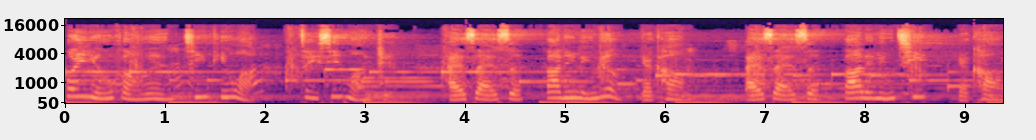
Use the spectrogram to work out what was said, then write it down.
欢迎访问倾听网最新网址：ss 八零零六点 com，ss 八零零七点 com。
